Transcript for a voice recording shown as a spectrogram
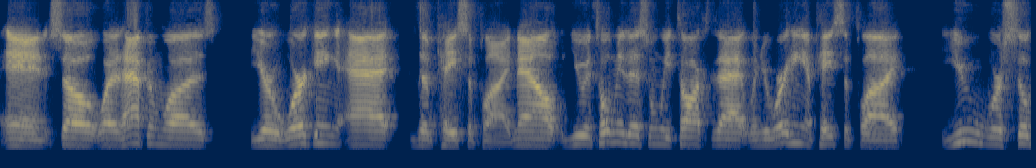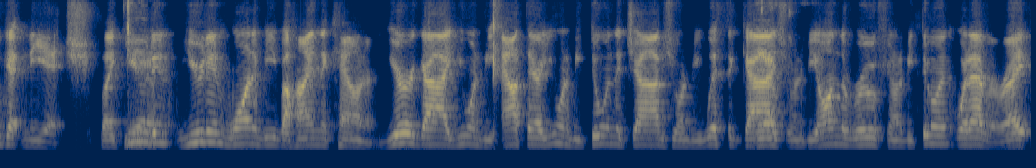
and so what had happened was you're working at the Pace Supply. Now, you had told me this when we talked that when you're working at Pace Supply, you were still getting the itch. Like you Yeah. didn't you didn't want to be behind the counter. You're a guy, you want to be out there, you want to be doing the jobs, you want to be with the guys, Yep. you want to be on the roof, you want to be doing whatever, right?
